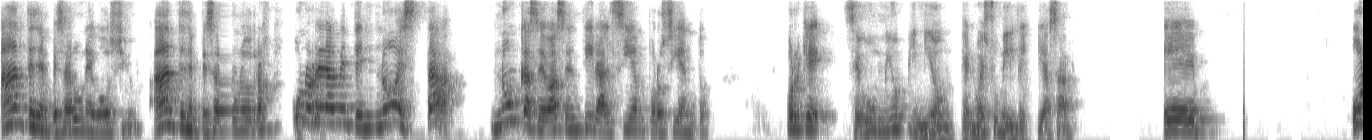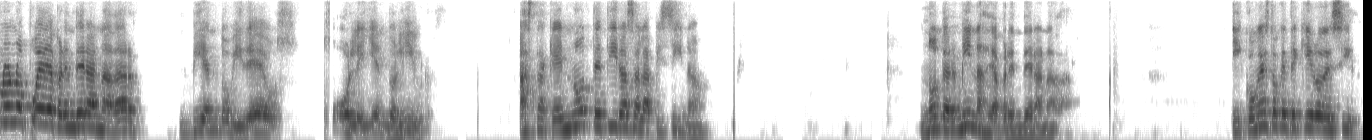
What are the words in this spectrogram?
antes de empezar un negocio, antes de empezar un nuevo trabajo, uno realmente no está nunca se va a sentir al 100%, porque según mi opinión, que no es humilde y azar, eh, uno no puede aprender a nadar viendo videos o leyendo libros. Hasta que no te tiras a la piscina, no terminas de aprender a nadar. Y con esto que te quiero decir,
